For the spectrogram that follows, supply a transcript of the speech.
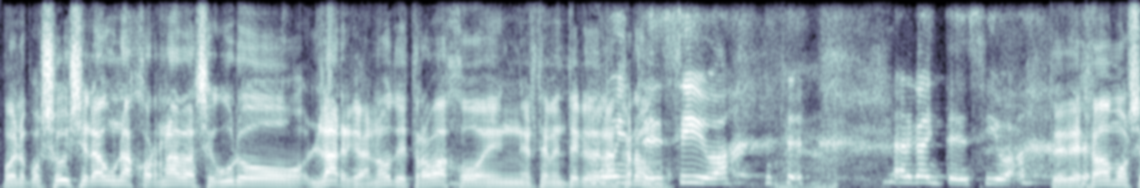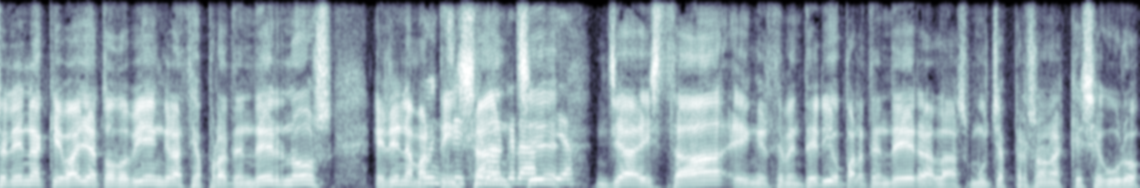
Bueno, pues hoy será una jornada seguro larga, ¿no? De trabajo en el cementerio de Muy intensiva, larga intensiva. Te dejamos, Elena, que vaya todo bien. Gracias por atendernos. Elena Martín Sánchez ya está en el cementerio para atender a las muchas personas que seguro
